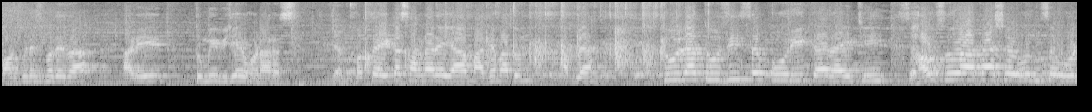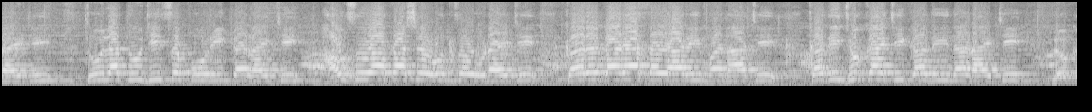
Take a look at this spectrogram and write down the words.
कॉन्फिडन्समध्ये जा. आणि तुम्ही विजय होणारच. फक्त एकच सांगणार आहे या माध्यमातून आपल्या तुला तुझीच पुरी करायची हाऊस आकाश उंच उडायची. तुला तुझीच पुरी करायची हाऊस आकाश उंच उडायची. कर गाड्या तयारी मनाची कधी झुकायची कधी नडायची. लोक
